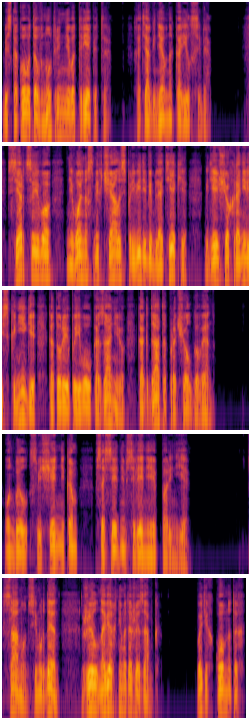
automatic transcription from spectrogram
без какого-то внутреннего трепета, хотя гневно корил себя. Сердце его невольно смягчалось при виде библиотеки, где еще хранились книги, которые, по его указанию, когда-то прочел Говен. Он был священником в соседнем селении Паринье. Сам он, Симурден, жил на верхнем этаже замка. В этих комнатах,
